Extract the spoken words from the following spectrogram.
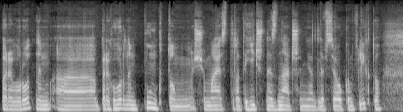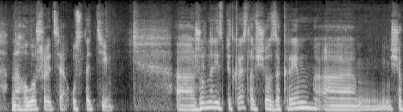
переворотним е, переговорним пунктом, що має стратегічне значення для всього конфлікту, наголошується у статті. Журналіст підкреслив, що за Крим, що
